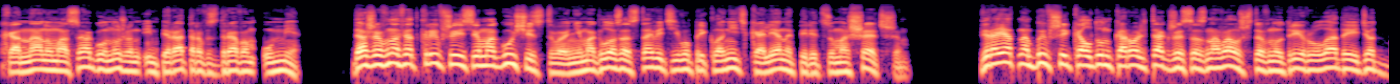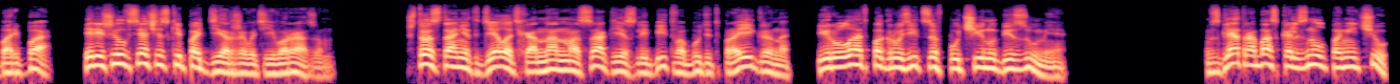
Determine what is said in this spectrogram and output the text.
Ханнану Масагу нужен император в здравом уме. Даже вновь открывшееся могущество не могло заставить его преклонить колено перед сумасшедшим. Вероятно, бывший колдун-король также сознавал, что внутри Рулада идет борьба, и решил всячески поддерживать его разум. Что станет делать Ханнан Масак, если битва будет проиграна, и Рулад погрузится в пучину безумия? Взгляд раба скользнул по мечу,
